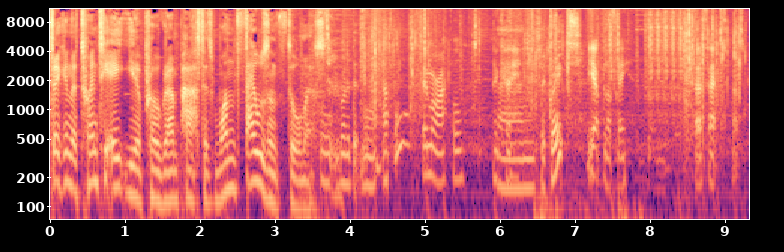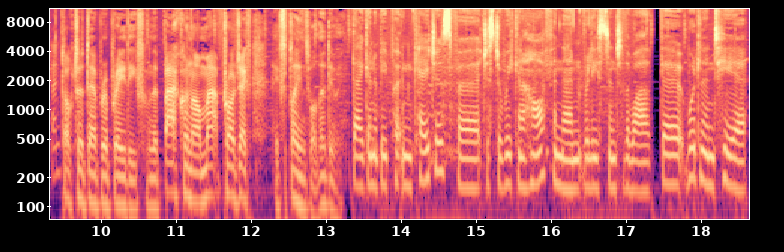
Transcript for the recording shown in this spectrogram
taking the 28 year programme past its 1000th dormouse. Oh, you want a bit more apple? Bit more apple. Okay. And the grapes? Yep, lovely. Perfect. That's plenty. Dr. Deborah Brady from the Back on Our Map project explains what they're doing. They're going to be put in cages for just a week and a half and then released into the wild. The woodland here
